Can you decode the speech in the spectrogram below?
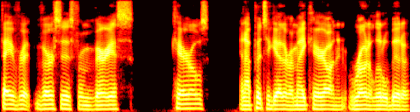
favorite verses from various carols and I put together a May carol and wrote a little bit of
